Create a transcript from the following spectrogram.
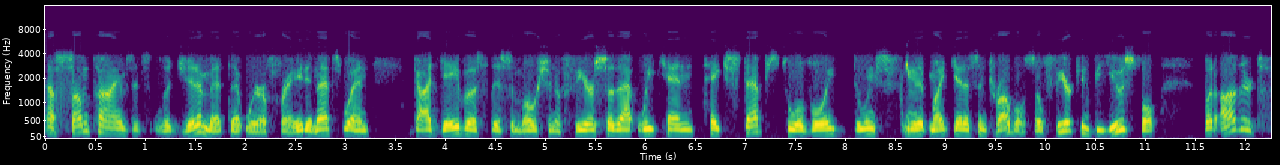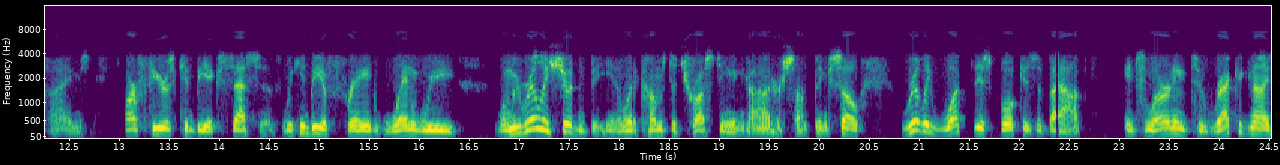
Now, sometimes it's legitimate that we're afraid, and that's when God gave us this emotion of fear so that we can take steps to avoid doing something that might get us in trouble. So fear can be useful, but other times our fears can be excessive. We can be afraid when we when we really shouldn't be, you know, when it comes to trusting in God or something. So really what this book is about, it's learning to recognize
